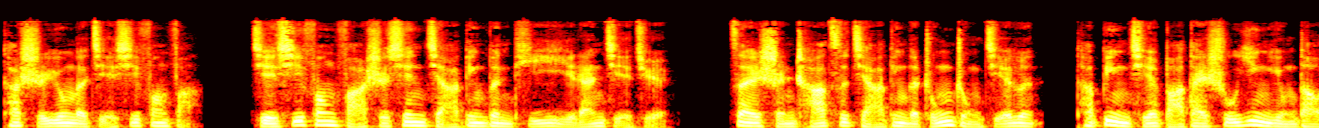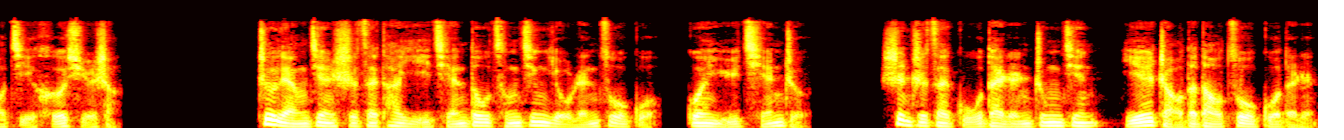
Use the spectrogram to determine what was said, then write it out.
他使用了解析方法，解析方法是先假定问题已然解决，再审查此假定的种种结论。他并且把代数应用到几何学上。这两件事在他以前都曾经有人做过。关于前者，甚至在古代人中间也找得到做过的人。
